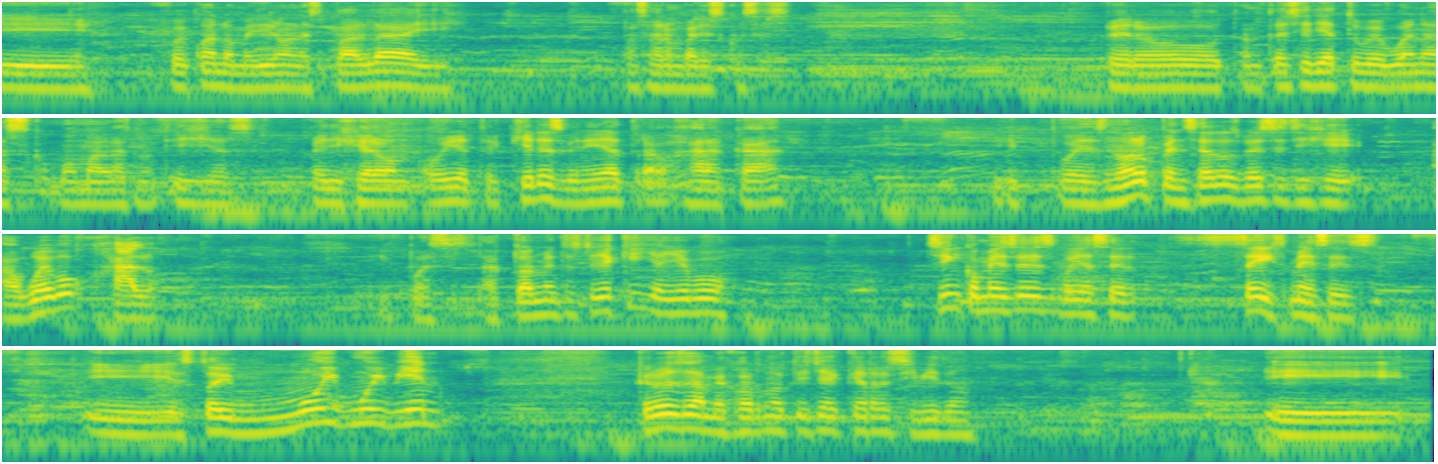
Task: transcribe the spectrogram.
y fue cuando me dieron la espalda y pasaron varias cosas. Pero tanto ese día tuve buenas como malas noticias. Me dijeron, oye, ¿te quieres venir a trabajar acá? Y pues no lo pensé dos veces, dije, a huevo, jalo. Y pues actualmente estoy aquí, ya llevo cinco meses, voy a hacer seis meses. Y estoy muy, muy bien. Creo que es la mejor noticia que he recibido. Y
